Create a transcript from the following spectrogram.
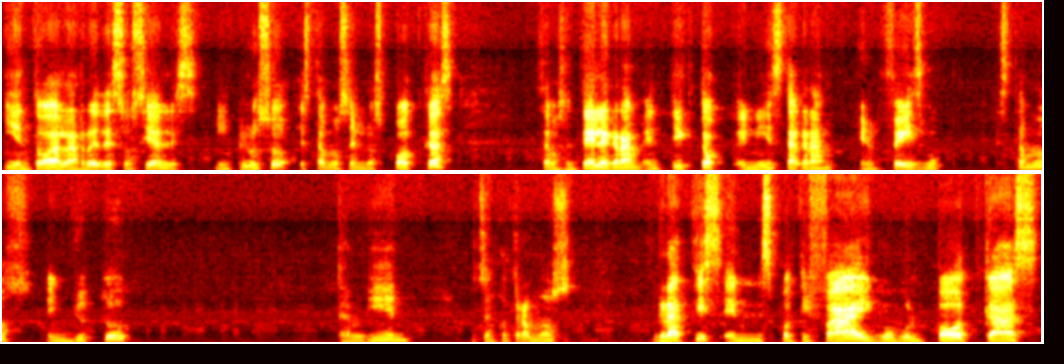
y en todas las redes sociales. Incluso estamos en los podcasts, estamos en Telegram, en TikTok, en Instagram, en Facebook, estamos en YouTube. También nos encontramos gratis en Spotify, Google Podcast.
